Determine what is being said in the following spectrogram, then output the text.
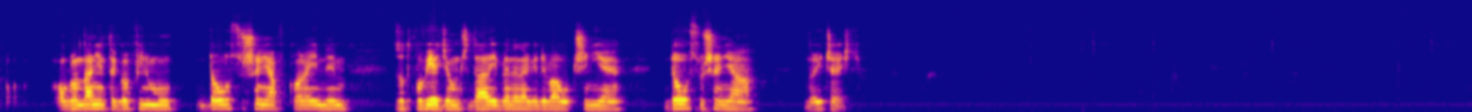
oglądanie tego filmu. Do usłyszenia w kolejnym z odpowiedzią, czy dalej będę nagrywał, czy nie. Do usłyszenia. No i cześć.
